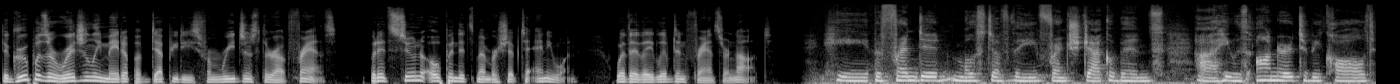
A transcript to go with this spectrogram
The group was originally made up of deputies from regions throughout France, but it soon opened its membership to anyone, whether they lived in France or not. He befriended most of the French Jacobins. Uh, he was honored to be called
